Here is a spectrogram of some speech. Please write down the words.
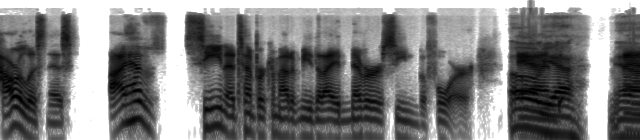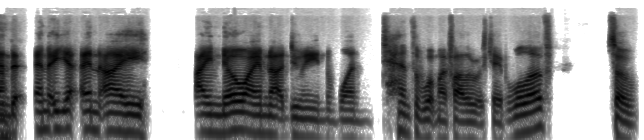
powerlessness, I have seen a temper come out of me that I had never seen before. Oh and, yeah. Yeah. And and yeah, and I I know I am not doing one tenth of what my father was capable of. So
